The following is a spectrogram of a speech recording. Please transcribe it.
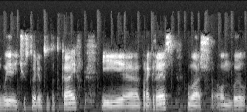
вы чувствовали вот этот кайф и э, прогресс ваш, он был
